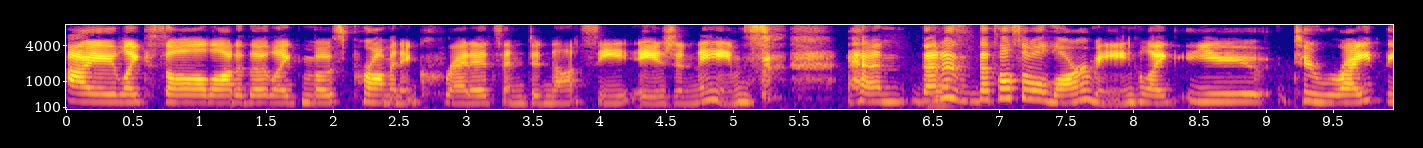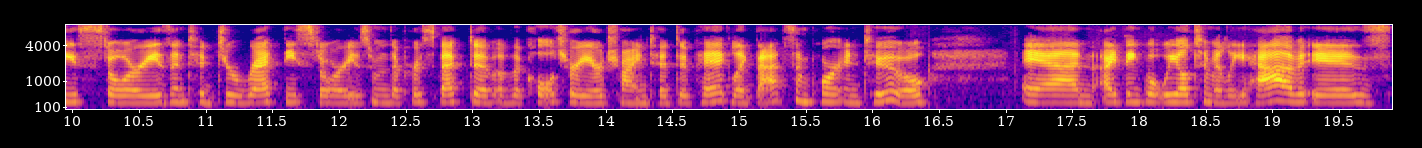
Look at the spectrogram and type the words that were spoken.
I like saw a lot of the like most prominent credits and did not see Asian names. And that Yeah. is that's also alarming. Like you to write these stories and to direct these stories from the perspective of the culture you're trying to depict, like that's important too. And I think what we ultimately have is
